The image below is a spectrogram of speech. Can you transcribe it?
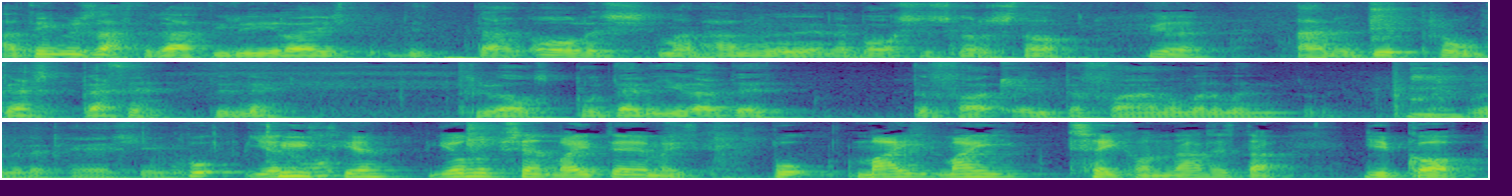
I think it was after that they realised that, that all this manhandling in the box has got to stop. Yeah, And it did progress better, didn't it? Throughout. But then you had the, the, fi- in the final when it went, mm. went a bit pear-shaped. But you're, Keith, yeah. you're 100% right there, mate. But my, my take on that is that you've got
